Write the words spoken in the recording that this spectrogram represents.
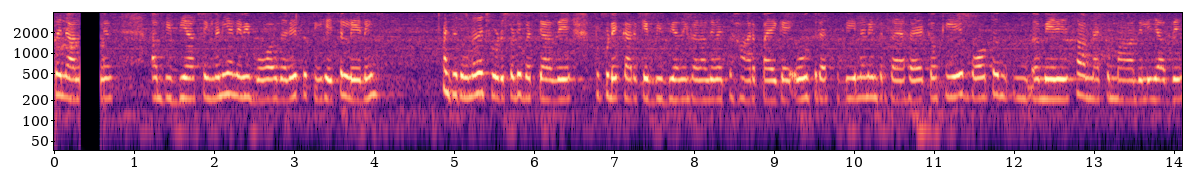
ਦੇ ਨਾਲ ਬੀਬੀਆਂ ਸਿੰਘਣੀਆਂ ਨੇ ਵੀ ਬਹੁਤ ਜਿਹੜੇ ਤਸੀਹੇ ਝੱਲੇ ਨੇ। ਜਦੋਂ ਉਹਨਾਂ ਦੇ ਛੋਟੇ ਛੋਟੇ ਬੱਚਿਆਂ ਦੇ ਟੁਕੜੇ ਕਰਕੇ ਬੀਬੀਆਂ ਦੇ ਗਲਾਂ ਦੇ ਵਿੱਚ ਹਾਰ ਪਾਏ ਗਏ, ਉਹ ਦ੍ਰਿਸ਼ ਵੀ ਇਹਨਾਂ ਨੇ ਦਰਸਾਇਆ ਹੋਇਆ ਕਿਉਂਕਿ ਇਹ ਬਹੁਤ ਮੇਰੇ ਹਿਸਾਬ ਨਾਲ ਇੱਕ ਮਾਂ ਦੇ ਲਈ ਆਪਦੇ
